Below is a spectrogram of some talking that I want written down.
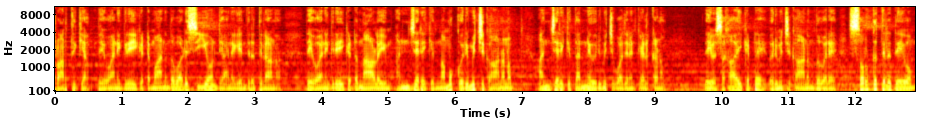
പ്രാർത്ഥിക്കാം. ദൈവം അനുഗ്രഹിക്കട്ടെ. മാനന്തവാടി സിയോൻ ധ്യാന കേന്ദ്രത്തിലാണ്. ദൈവം അനുഗ്രഹിക്കട്ടെ. നാളെയും അഞ്ചരയ്ക്ക് നമുക്കൊരുമിച്ച് കാണണം. അഞ്ചരയ്ക്ക് തന്നെ ഒരുമിച്ച് വചനം കേൾക്കണം. ദൈവം സഹായിക്കട്ടെ. ഒരുമിച്ച് കാണുന്നതുവരെ സ്വർഗത്തിലെ ദൈവം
